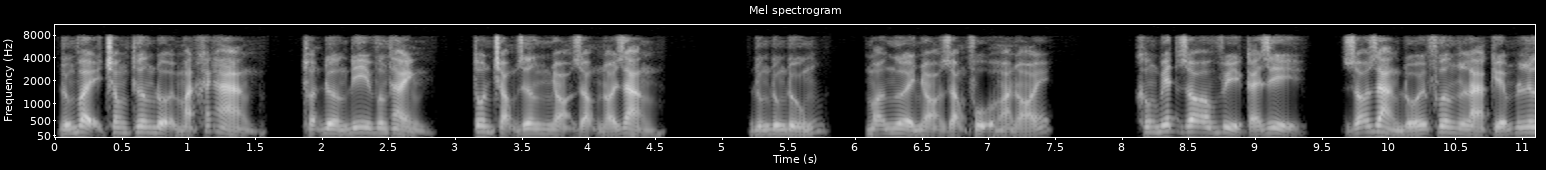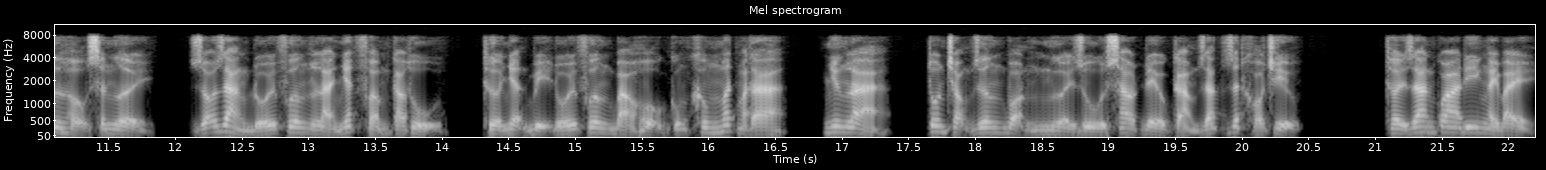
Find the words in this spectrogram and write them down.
đúng vậy trong thương đội mặt khách hàng, thuận đường đi Vương Thành, Tôn Trọng Dương nhỏ giọng nói rằng. Đúng đúng đúng, mọi người nhỏ giọng phụ hòa nói. Không biết rõ vì cái gì, rõ ràng đối phương là kiếm lư hậu sân người, rõ ràng đối phương là nhất phẩm cao thủ, thừa nhận bị đối phương bảo hộ cũng không mất mặt ta, nhưng là, tôn trọng dương bọn người dù sao đều cảm giác rất khó chịu. Thời gian qua đi ngày 7,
